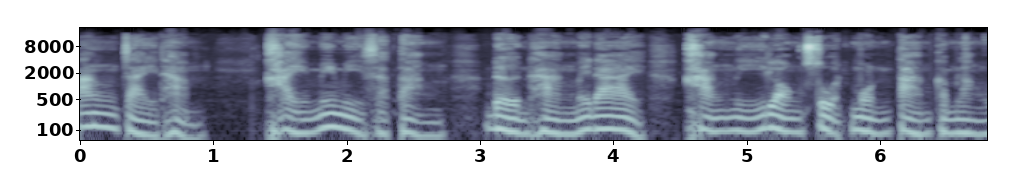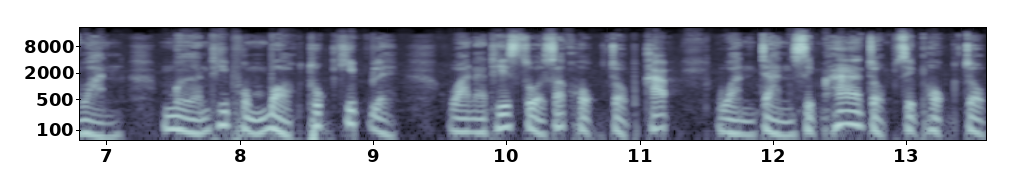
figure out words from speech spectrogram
ตั้งใจทำ ใครไม่มีสตังค์เดินทางไม่ได้ ครั้งนี้ลองสวดมนต์ตามกำลังวัน เหมือนที่ผมบอกทุกคลิปเลย วันอาทิตย์สวดสัก 6 จบครับ วันจันทร์ 15 จบ 16 จบ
